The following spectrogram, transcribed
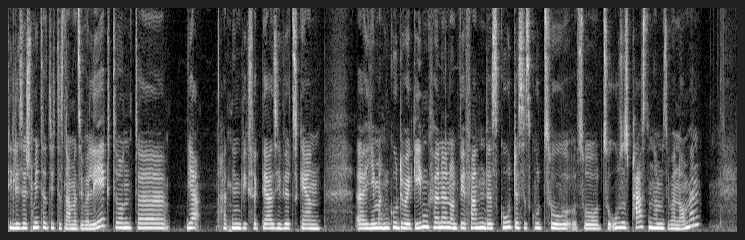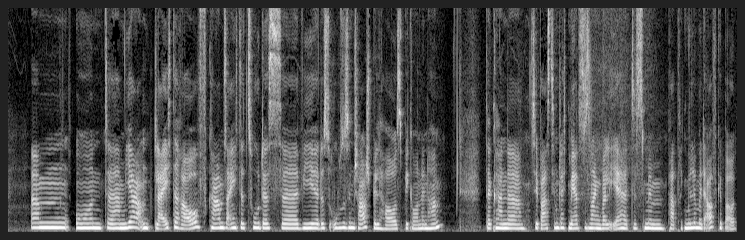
die Lisa Schmidt hat sich das damals überlegt und äh, ja, hat ihnen, wie gesagt, ja, sie würde es gern äh, jemandem gut übergeben können und wir fanden das gut, dass es gut zu, zu, zu Usus passt und haben es übernommen. Ähm, und ähm, ja, und gleich darauf kam es eigentlich dazu, dass äh, wir das Usus im Schauspielhaus begonnen haben. Da kann der Sebastian vielleicht mehr zu sagen, weil er hat das mit Patrick Müller mit aufgebaut.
